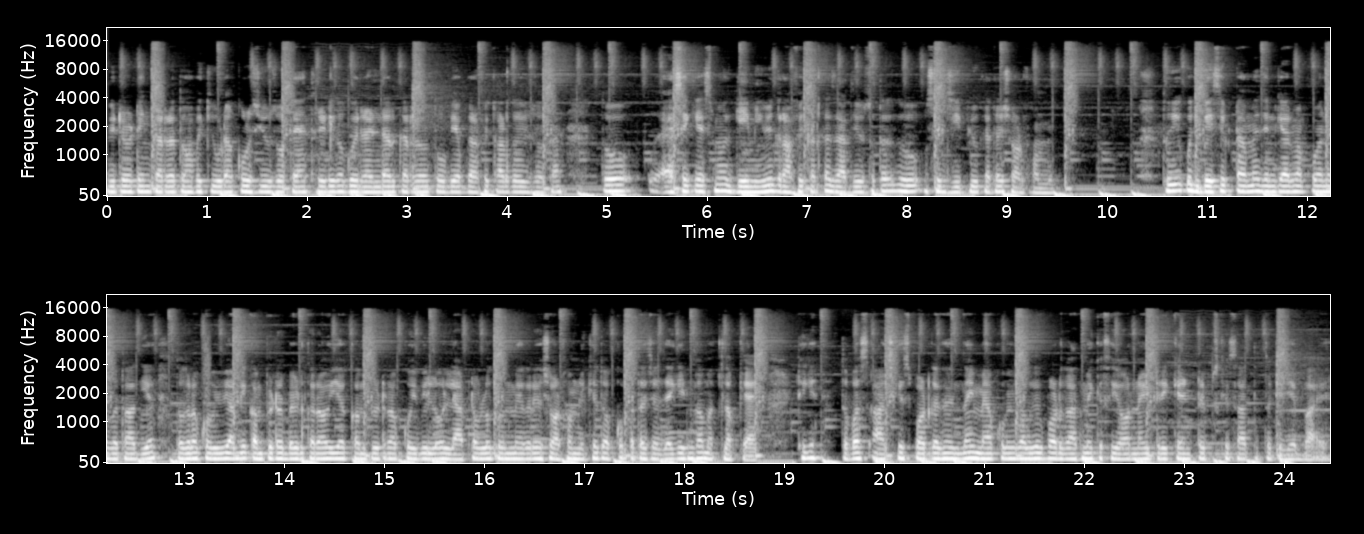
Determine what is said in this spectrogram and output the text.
वीडियो एडिटिंग कर रहे हो तो वहाँ पर क्यूडा कोर्स यूज़ होते हैं थ्री का कोई रेंडर कर रहे हो तो भी आप ग्राफिक कार्ड का यूज़ होता है। तो ऐसे केस में और गेमिंग में ग्राफिक कार्ड का ज़्यादा यूज़ होता है तो उसे जी पी यू कहते हैं शॉर्ट फॉर्म में। तो ये कुछ बेसिक टर्म है जिनके बारे में आपको मैंने बता दिया। तो अगर आप कभी भी आगे कंप्यूटर बिल्ड कराओ या कंप्यूटर आप कोई भी लो लैपटॉप लो तो उनमें अगर ये शॉर्ट फॉर्म लिखे तो आपको पता चल जाएगा कि इनका मतलब क्या है। ठीक है? तो बस आज के इस पॉडकास्ट में इतना ही। मैं आपको अगले पॉडकास्ट में किसी और नई ट्रिक एंड ट्रिप्स के साथ। तब तक के लिए बाय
